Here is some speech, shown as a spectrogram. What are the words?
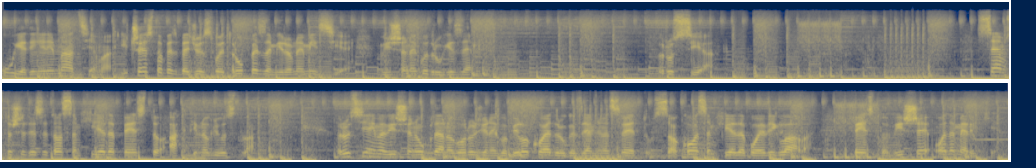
u Ujedinjenim nacijama i često obezbeđuje svoje trupe za mirovne misije, više nego druge zemlje. Rusija 768.500 aktivnog ljudstva. Rusija ima više nuklearnog oružja nego bilo koja druga zemlja na svetu, sa oko 8000 bojevi glava, 500 više od Amerike.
